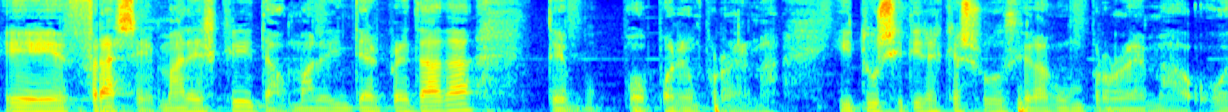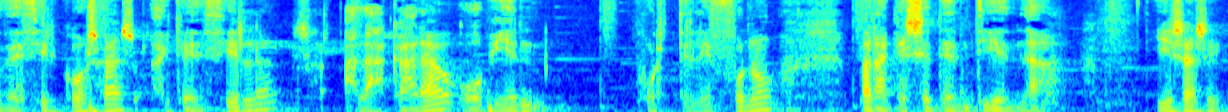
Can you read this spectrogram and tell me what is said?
eh, frase mal escrita o mal interpretada te pone un problema. Y tú si tienes que solucionar algún problema o decir cosas, hay que decirlas a la cara o bien por teléfono para que se te entienda. Y es así.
